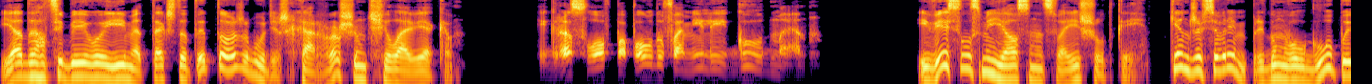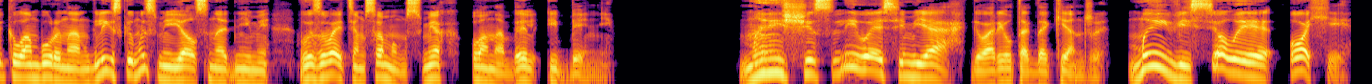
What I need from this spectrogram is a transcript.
Я дал тебе его имя, так что ты тоже будешь хорошим человеком». Игра слов по поводу фамилии Гудмен. И весело смеялся над своей шуткой. Кенджи все время придумывал глупые каламбуры на английском и смеялся над ними, вызывая тем самым смех у Аннабель и Бенни. «Мы счастливая семья», — говорил тогда Кенджи. «Мы веселые охи».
